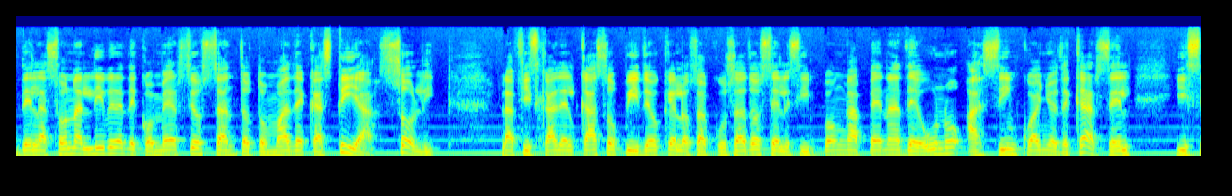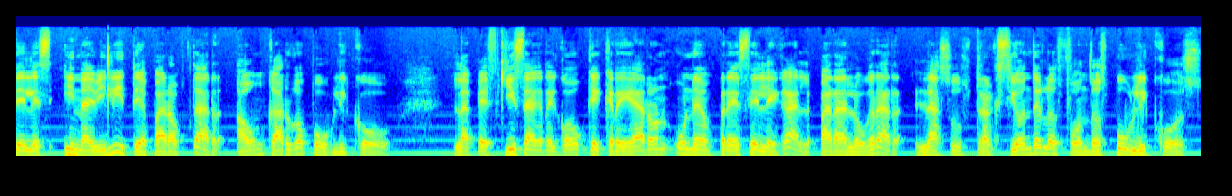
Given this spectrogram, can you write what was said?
de la zona libre de comercio Santo Tomás de Castilla, Solic. La fiscal del caso pidió que a los acusados se les imponga pena de 1 a 5 años de cárcel y se les inhabilite para optar a un cargo público. La pesquisa agregó que crearon una empresa ilegal para lograr la sustracción de los fondos públicos.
